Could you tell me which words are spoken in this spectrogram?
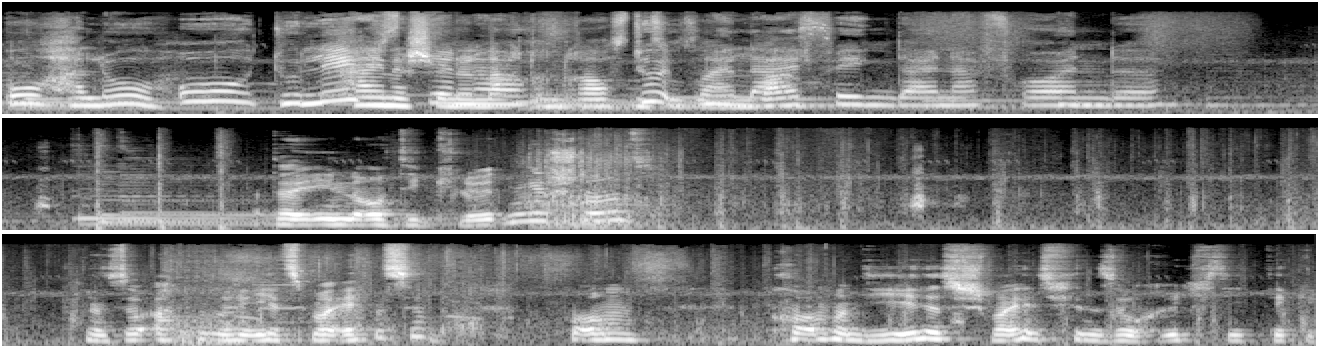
Oh, hallo. Oh, du lebst Keine schöne noch. Nacht, um draußen Tut zu sein, mir leid was? wegen deiner Freunde. Hat er ihnen auch die Klöten geschnallt? Also, ach, jetzt mal ernsthaft. Warum, warum hat jedes Schweinchen so richtig dicke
